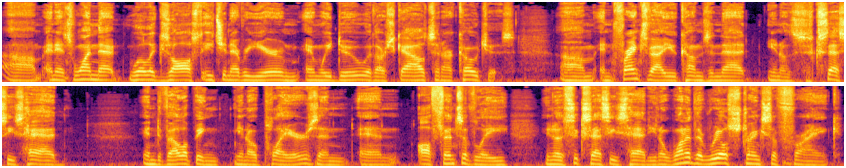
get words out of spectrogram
Um, and it's one that we'll exhaust each and every year, and, and we do with our scouts and our coaches. Um, and Frank's value comes in that you know the success he's had in developing you know players and and offensively, you know the success he's had. You know one of the real strengths of Frank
